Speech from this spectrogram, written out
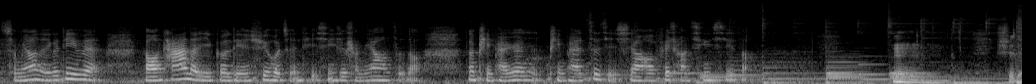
什么样的一个地位，然后它的一个连续和整体性是什么样子的，那品牌认品牌自己是要非常清晰的。嗯，是的。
